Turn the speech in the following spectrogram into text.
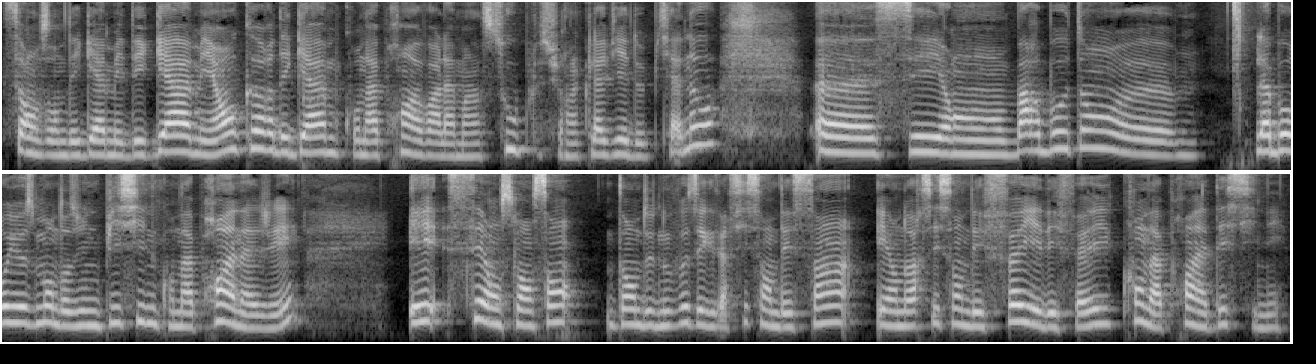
c'est en faisant des gammes et des gammes et encore des gammes qu'on apprend à avoir la main souple sur un clavier de piano. Euh, c'est en barbotant euh, laborieusement dans une piscine qu'on apprend à nager. Et c'est en se lançant dans de nouveaux exercices en dessin et en noircissant des feuilles et des feuilles qu'on apprend à dessiner.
